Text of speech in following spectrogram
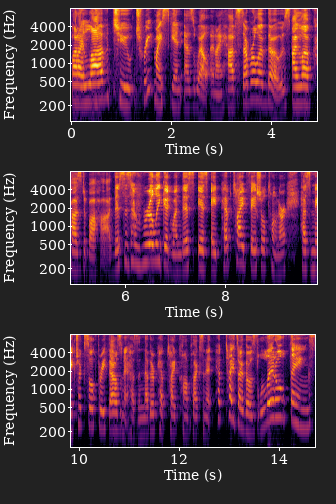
but i love to treat my skin as well and i have several of those. I love Cos De BAHA. This is a really good one. This is a peptide facial toner. Has matrixyl 3000 it has another peptide complex in it. Peptides are those little things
